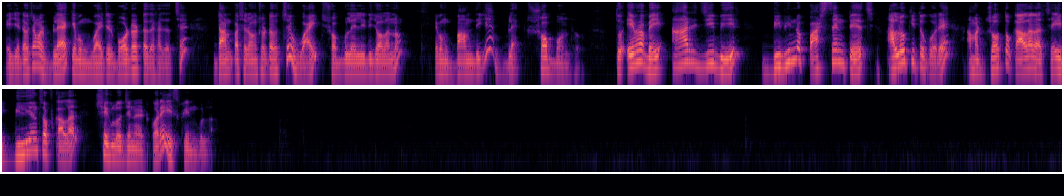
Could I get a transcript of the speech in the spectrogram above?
এই যেটা হচ্ছে আমার ব্ল্যাক এবং হোয়াইটের বর্ডারটা দেখা যাচ্ছে। ডান পাশের অংশটা হচ্ছে হোয়াইট, সবগুলো এলইডি জ্বলানো এবং বাম দিকে ব্ল্যাক, সব বন্ধ। তো এভাবেই আর জিবির বিভিন্ন পার্সেন্টেজ আলোকিত করে আমার যত কালার আছে, এই বিলিয়ন্স অফ কালার সেগুলো জেনারেট করে এই স্ক্রিনগুলা।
